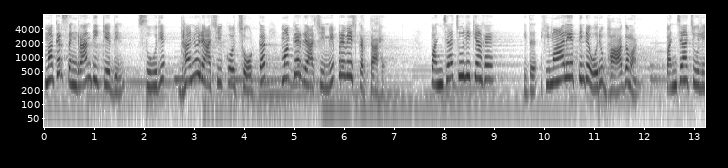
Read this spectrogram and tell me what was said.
मकर संक्रांति के दिन सूर्य धनु राशि को छोड़कर मकर राशि में प्रवेश करता है പഞ്ചാചൂലി ക്യാ ഹെ ഇത് ഹിമാലയത്തിന്റെ ഒരു ഭാഗമാണ് പഞ്ചാചൂലി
